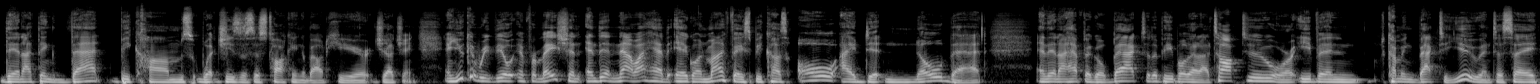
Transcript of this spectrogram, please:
then I think that becomes what Jesus is talking about here, judging. And you can reveal information, and then now I have egg on my face because oh, I didn't know that. and then I have to go back to the people that I talked to, or even coming back to you and to say,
